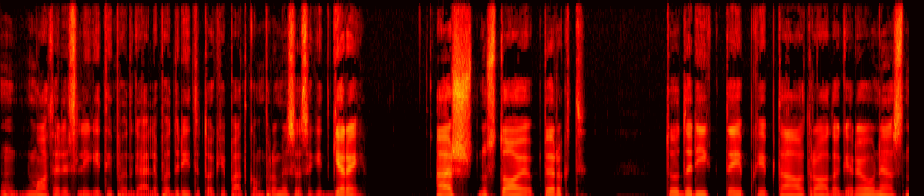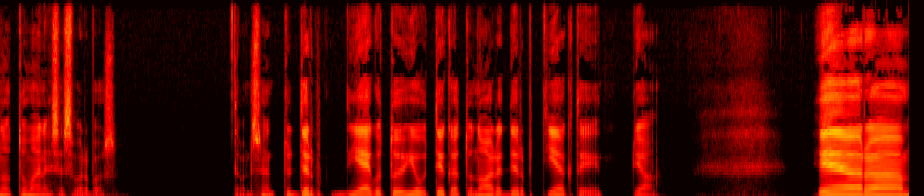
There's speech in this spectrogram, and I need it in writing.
moteris lygiai taip pat gali padaryti tokį pat kompromisą, sakyti, gerai, aš nustoju pirkt, tu daryk taip, kaip tau atrodo geriau, nes, nu, tu man esi svarbus. Prasme, tu dirb, jeigu tu jauti, kad tu nori dirbti tiek, tai jo. Ir uh,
